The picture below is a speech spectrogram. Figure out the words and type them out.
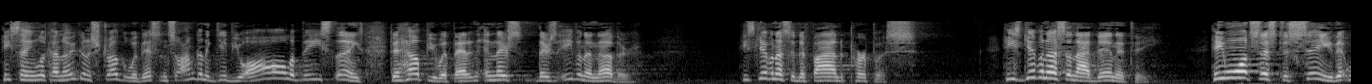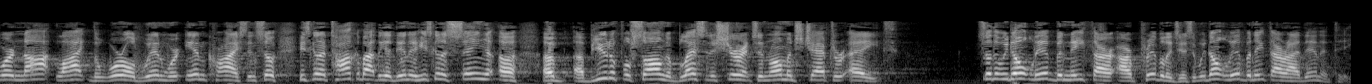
He's saying, look, I know you're going to struggle with this, and so I'm going to give you all of these things to help you with that. And, and there's, there's even another. He's given us a defined purpose. He's given us an identity. He wants us to see that we're not like the world when we're in Christ. And so he's going to talk about the identity. He's going to sing a, a, a, beautiful song of blessed assurance in Romans chapter 8 so that we don't live beneath our, our privileges and we don't live beneath our identity.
